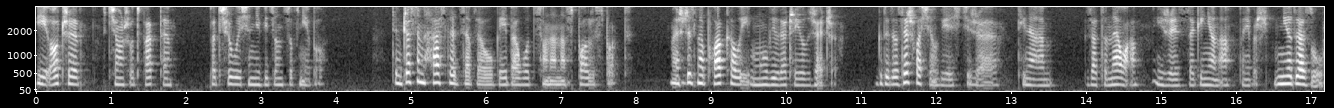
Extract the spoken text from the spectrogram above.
Jej oczy, wciąż otwarte, patrzyły się niewidząco w niebo. Tymczasem Haslett zabrał Gabe'a Watsona na spory sport. Mężczyzna płakał i mówił raczej od rzeczy. Gdy rozeszła się wieść, że Tina zatonęła i że jest zaginiona, ponieważ nie od razu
